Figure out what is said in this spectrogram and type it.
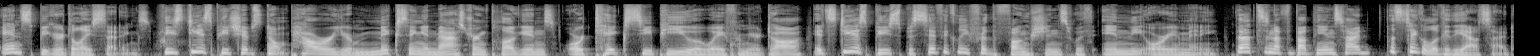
and speaker delay settings. These DSP chips don't power your mixing and mastering plugins or take CPU away from your DAW. It's DSP specifically for the functions within the Oria Mini. But that's enough about the inside. Let's take a look at the outside.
